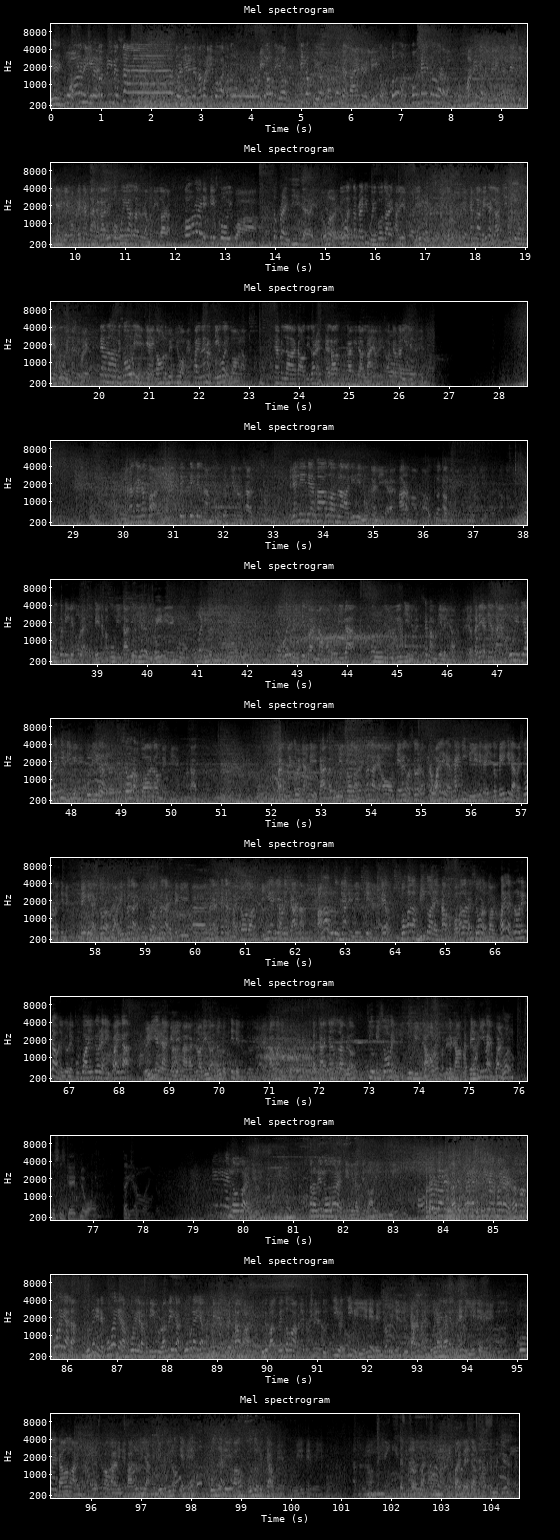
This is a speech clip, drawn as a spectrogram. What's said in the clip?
အေးကွာအော်ဒီပပရီမဆာဆိုတဲ့တဲ့ကတော့ဒီဘောကသတော့ဘီတော့ရောစီတော့ရောကွန်ပျူတာလိုင်းနဲ့လေးတော့တော့ပုံတဲတော့ရတာပါဘာလို့လဲဒီနေ့ဆက်ဆက်စီတန်ကေအောင်မကန်တာကလည်းပုံဝင်ရတာလို့တော့မသိသွားတာကောင်းလိုက်တဲ့ ace score ကြီးကွာ surprise ကြီးကြတာရေလုံးဝတော့ surprise ကြီးဝင်ပေါ်သွားတဲ့ခါလေးတော်လေးကိုကင်မရာဘေးနဲ့လာပြည့်စုံဝင်ဆိုဝင်ပဲလို့လေကင်မရာမချောရင်ကန်ကောင်းလို့ပဲပြောရမယ်ဖိုင်မန်တော့တင်းဝိုက်သွားမလားကင်မရာတောင်တည်သွားတယ်ဒါကခါပြီးတာလိုင်းအောင်နေအော်တမ်တာလေးလေးလေး တော့ပါတယ်တိတ်တိတ်တဲ့နာမျိုးပြန်ပြန်တော့ချလို့ရတယ်ဒီနေ့လေးနဲ့မှားသွားမလားဒီနေ့မုန်းကန်လေးကလည်းမှားတော့မှားတော့သူကတော့ရှိရတယ်နော်ဘုံလို့ပတိလေးအုပ်လိုက်တယ်ဘေးမှာပုံလေးလာပြီးဒီရတော့တော့ဝေးနေတယ်ကိုဘတ်ဒီကဖြစ်နေတယ်တော့ဘယ်လိုဖြစ်သွားနောက်မှာပုံလေးကပုံဒီလိုလေးဖြစ်နေတယ်ဆက်မှမပြစ်လိုက်ရဘူးအဲ့တော့ဗတဲ့ပြန်ဆိုင်ပုံလေးတယောက်နဲ့ဖြစ်နေခဲ့တယ်ပုံလေးကရှော့တော့သွားတော့မယ်ထင်တယ်ပေါ့နော်ဒါဘယ်လိုလဲဒါမေးချာကဘူးရှော့လာတယ်ဘက်ကလည်းအော်ကဲဘက်ကရှော့တော့ဝိုင်းနေတဲ့ခိုင်ကြည့်နေနေပဲဒီပိတ်ကလာမှာရှော့တော့မယ်ထင်တယ်ပိတ်ကလာရှော့တော့သွားပြီဒီဘက်ကလည်းဘူးရှော့ဒီဘက်ကလည်း တကယ်အဲဘက်ကလည်းဆက်ကမှာရှော့တော့ဒီကနေ့တယောက်လည်းကြားမှာဘာမှမလုပ်လို့ညနေနေဖြစ်နေတယ်အဲ့တော့ဘောကကမိသွားတဲ့နောက်မှာဘောကကရှော့တော့သွားပြီဘိုင်းကတော်တော်လေးတောက်နေပြောတယ်ပူပွားကြီးပြောတယ်အဲ့ဘိုင်းကဝေရီယတိုင်ပင်လေးမှာကတော်တော်လေးတော့အလုပ်တော့ဖြစ်တယ်လို့ပြောလို့ရတယ်နောက်ကနေပြီးတော့ဘက်ကချမ်းသာပြီးတော့ကျူဘီရှော့မယ်ကျူဘီတောင်းပြီးတော့တစ်ဖက်ကြီးပိုင်ဝိုင်း Hello, this is Gabe Newell. Thanks for playing. လေးလေးလောသွားတယ်တော်တော်လေးလောသွားတဲ့အချိန်လေးတော့ဖြစ်သွားပြီခဏတော့တော့တော့ခွဲရတယ်ဒီကခွဲရတယ်တော့ခိုးလိုက်ရလားလူတွေနေခိုး လိုက်ရလားမခိုးလိုက်ရလားမသိဘူးရဘေးကခိုးလိုက်ရမှာဖြစ်တယ်ဆိုတော့တော့ပါလူတွေဘာဆွဲသုံးရမလဲမသိဘူးသူကြည့်တော့ကြည့်နေရင်းနေပဲရှုပ်ပြီးတယ်ဒါလည်းမလဲဘိုးရိုက်တာလည်းနည်းနေရင်းနေပဲပုံမှန်တောင်းသွားတယ်အဲ့တော့ကနေနဲ့ဘာလို့လို့ရမလဲလေဘယ်လိုလုပ်ခဲ့မလဲပုံစံလေးပေါင်းဘိုးတို့လေးကြောက်မယ်ဝေးနေပဲအဲ့တော့ဒါဒီတော့ဖိုင်မဲတာ Him again.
